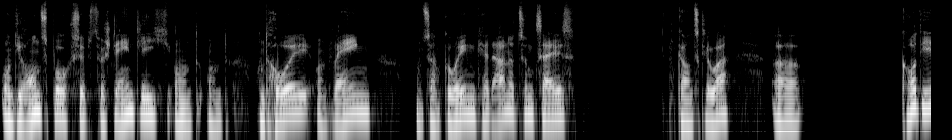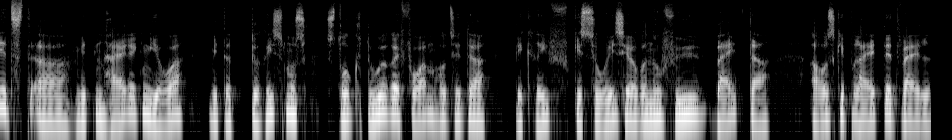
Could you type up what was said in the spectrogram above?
und Jansbach selbstverständlich und, und, und Heu und Wein und St. Gallen gehört auch noch zum Gseis. Ganz klar. Äh, Gerade jetzt äh, mit dem heurigen Jahr, mit der Tourismusstrukturreform hat sich der Begriff Gesäuse aber noch viel weiter ausgebreitet, weil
